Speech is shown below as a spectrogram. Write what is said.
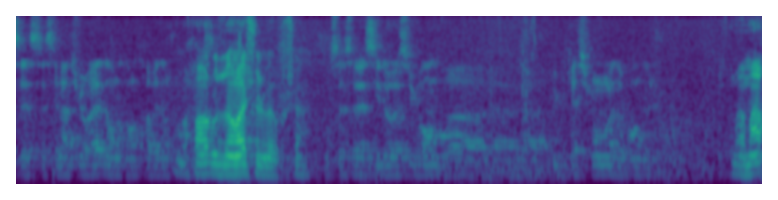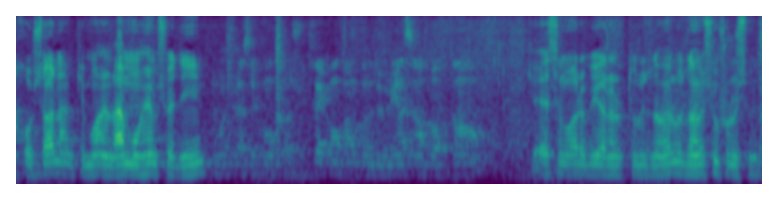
c'est c'est- naturel dans, dans le travail d'un می‌خوان journaliste. روزنامهشون رو بفروشن ça, c'est aussi de aussi vendre euh, la, publication et de vendre les journaux. و من خوشحالم که ما انقدر مهم شدیم moi, je suis, assez content, je suis très content qu'on est devenu assez important. که اسم ما رو بیارن تو روزنامه روزنامهشون فروش میده.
